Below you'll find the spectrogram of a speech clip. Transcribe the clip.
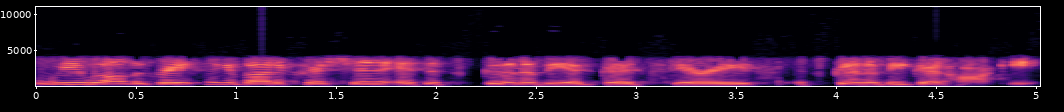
We will. The great thing about it, Christian, is it's going to be a good series. It's going to be good hockey.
